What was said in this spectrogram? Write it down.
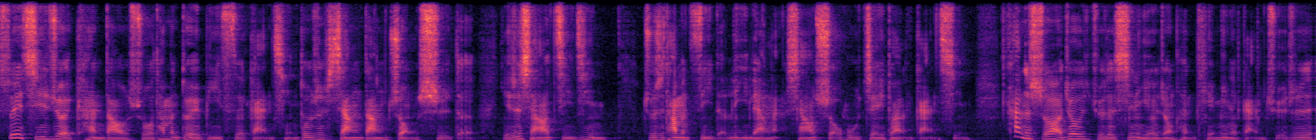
所以，其实就会看到说，他们对于彼此的感情都是相当重视的，也是想要极尽就是他们自己的力量啊，想要守护这一段感情。看的时候啊，就觉得心里有一种很甜蜜的感觉，就是。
